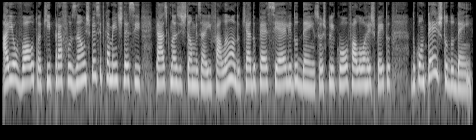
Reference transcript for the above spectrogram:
aí eu volto aqui para a fusão especificamente desse caso que nós estamos aí falando, que é do PSL e do DEM. O senhor explicou, falou a respeito do contexto do DEM.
